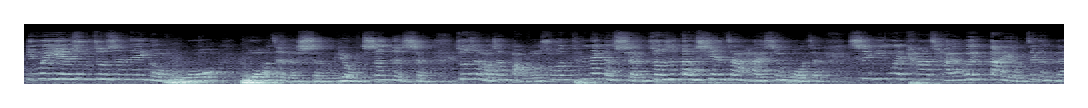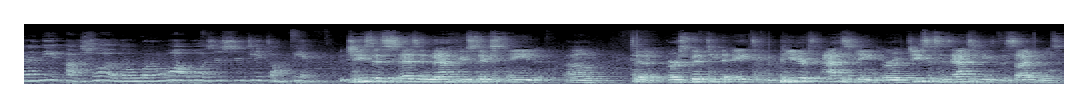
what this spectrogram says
因为耶稣就是那个活活着的神，永生的神， 就是好像保罗说，他那个神就是到现在还是活着，是因为他才会带有这个能力，把所有的文化或者是世界转变。 Jesus says in Matthew 16, um, to verse 15 to 18, Peter's asking, or Jesus is asking his disciples,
